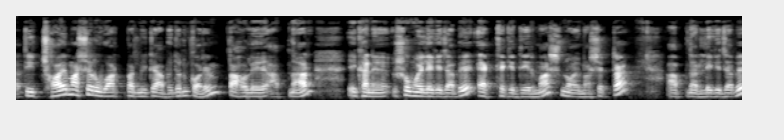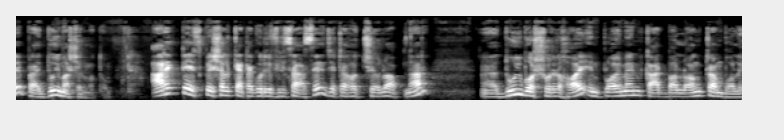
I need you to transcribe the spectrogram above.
আপনি ছয় মাসের ওয়ার্ক পারমিটে আবেদন করেন, তাহলে আপনার এখানে সময় লেগে যাবে এক থেকে দেড় মাস, নয় মাসেরটা আপনার লেগে যাবে প্রায় দুই মাসের মতো। আরেকটা স্পেশাল ক্যাটাগরির ভিসা আছে, যেটা হচ্ছে হলো আপনার দুই বছরের হয় এমপ্লয়মেন্ট কার্ড বা লং টার্ম বলে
